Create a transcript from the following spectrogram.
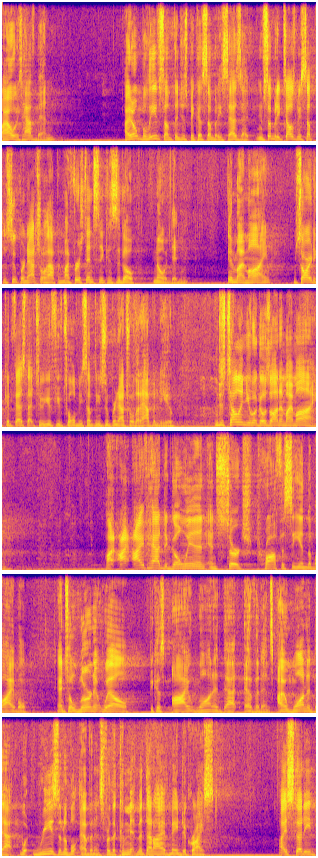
I always have been. I don't believe something just because somebody says it. And if somebody tells me something supernatural happened, my first instinct is to go, no, it didn't. In my mind, I'm sorry to confess that to you if you've told me something supernatural that happened to you. I'm just telling you what goes on in my mind. I, have had to go in and search prophecy in the Bible and to learn it well because I wanted that evidence. I wanted that what reasonable evidence for the commitment that I have made to Christ. I studied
